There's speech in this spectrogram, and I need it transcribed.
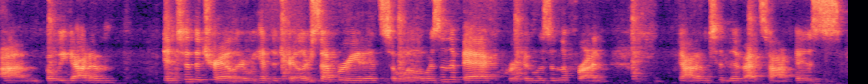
Um, but we got him into the trailer. We had the trailer separated, so Willow was in the back, Griffin was in the front. Got him to the vet's office.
